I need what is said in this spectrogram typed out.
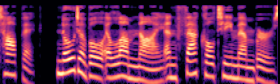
Topic: Notable alumni and faculty members.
